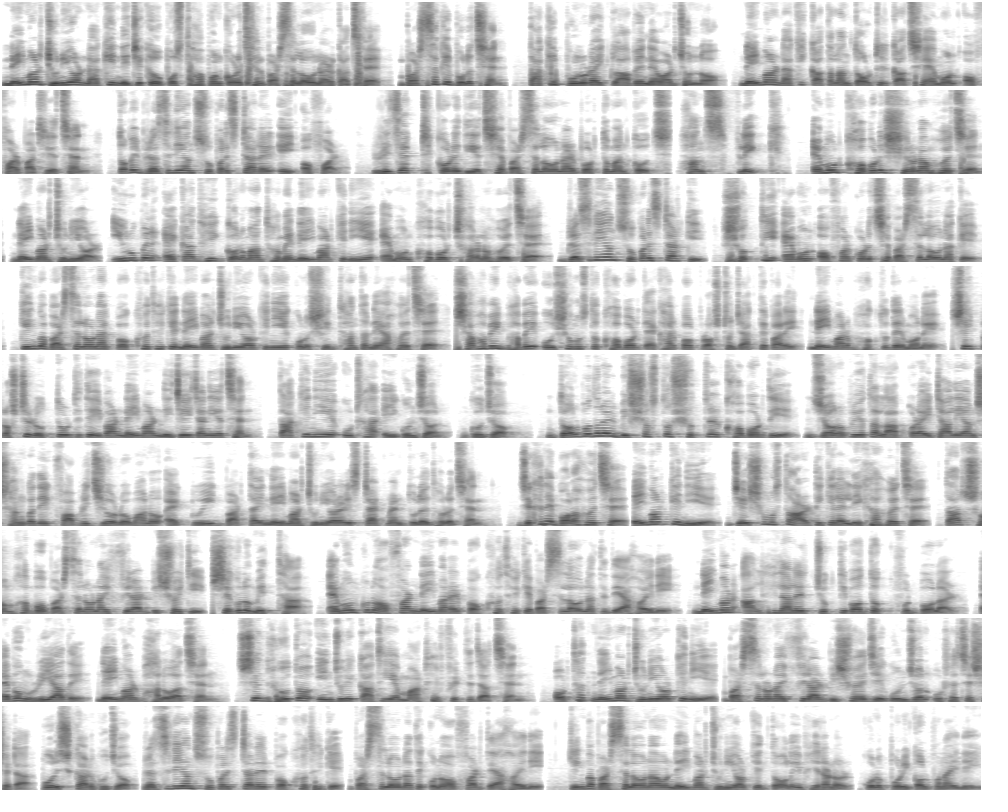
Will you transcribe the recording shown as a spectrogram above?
Neymar junior নাকি নিজেকে উপস্থাপন করেছেন বার্সেলোনার কাছে? বার্সাকে বলেছেন? তাকে পুনরায় ক্লাবে নেওয়ার জন্য। নেইমার নাকি কাতালান দলটির কাছে এমন অফার পাঠিয়েছেন। তবে ব্রাজিলিয়ান সুপারস্টারের এই অফার রিজেক্ট করে দিয়েছে বার্সেলোনার বর্তমান কোচ হান্স ফ্লিক। এমন খবরের শিরোনাম হয়েছেন নেইমার জুনিয়র। ইউরোপের একাধিক গণমাধ্যমে নেইমারকে নিয়ে এমন খবর ছড়ানো হয়েছে। ব্রাজিলিয়ান সুপারস্টার কি সত্যি এমন অফার করেছে বার্সেলোনাকে? কিংবা বার্সেলোনার পক্ষ থেকে নেইমার জুনিয়রকে নিয়ে কোনো সিদ্ধান্ত নেওয়া হয়েছে? স্বাভাবিকভাবে ওই সমস্ত খবর দেখার পর প্রশ্ন জাগতে পারে নেইমার ভক্তদের মনে। সেই প্রশ্নের উত্তর দিতে এবার নেইমার নিজেই জানিয়েছেন, তাকে নিয়ে উঠা এই গুঞ্জন, গুজব। দলবদলের বিশ্বস্ত সূত্রের খবর দিয়ে জনপ্রিয়তা লাভ করা ইটালিয়ান সাংবাদিক ফাব্রিচিও রোমানো এক টুইট বার্তায় নেইমার জুনিয়রের স্টেটমেন্ট তুলে ধরেছেন। যেখানে বলা হয়েছে, নেইমারকে নিয়ে যেই সমস্ত আর্টিকেলে লেখা হয়েছে, তার সম্ভাব্য বার্সেলোনায় ফেরার বিষয়টি সেগুলো মিথ্যা। এমন কোনো অফার নেইমারের পক্ষ থেকে বার্সেলোনাতে দেয়া হয়নি। নেইমার আল হিলালের চুক্তিবদ্ধ ফুটবলার এবং রিয়াদে নেইমার ভালো আছেন। সে দ্রুত ইঞ্জুরি কাটিয়ে মাঠে ফিরতে যাচ্ছেন। অর্থাৎ নেইমার জুনিয়রকে নিয়ে বার্সেলোনায় ফেরার বিষয়ে যে গুঞ্জন উঠেছে সেটা পরিষ্কার গুজব। ব্রাজিলিয়ান সুপারস্টারের পক্ষ থেকে বার্সেলোনাতে কোনো অফার দেয়া হয়নি। কিংবা বার্সেলোনাও নেইমার জুনিয়রকে দলে ফেরানোর কোনো পরিকল্পনাই নেই।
